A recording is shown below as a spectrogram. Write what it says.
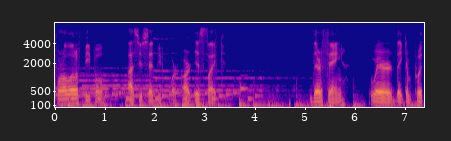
for a lot of people, as you said before, art is like their thing where they can put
